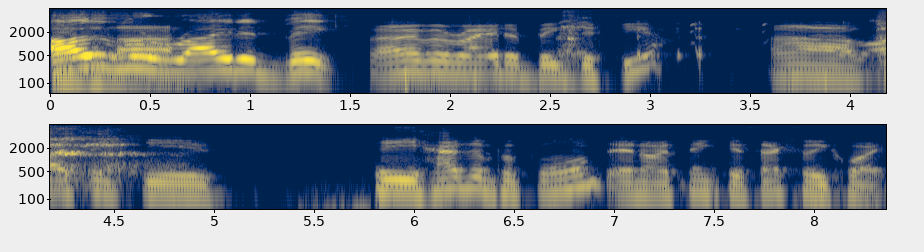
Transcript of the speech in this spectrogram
Overrated big. overrated big this year. Um, I think he's he hasn't performed, and I think it's actually quite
